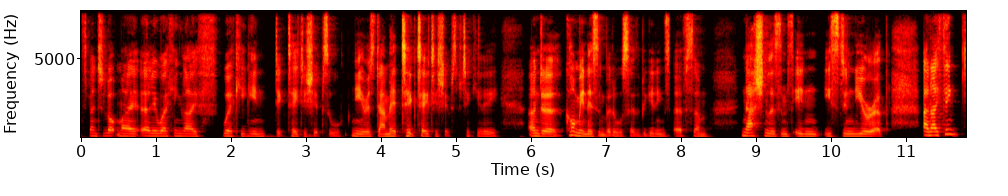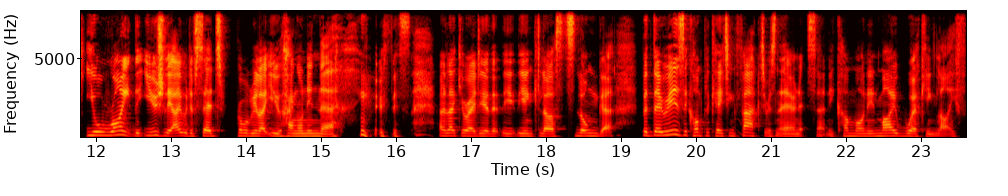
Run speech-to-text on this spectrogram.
spent a lot of my earlier working life working in dictatorships or near as damn it dictatorships, particularly under communism, but also the beginnings of some nationalisms in Eastern Europe. And I think you're right that usually I would have said, probably like you, hang on in there. this, I like your idea that the, the ink lasts longer. But there is a complicating factor, isn't there? And it's certainly come on in my working life,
